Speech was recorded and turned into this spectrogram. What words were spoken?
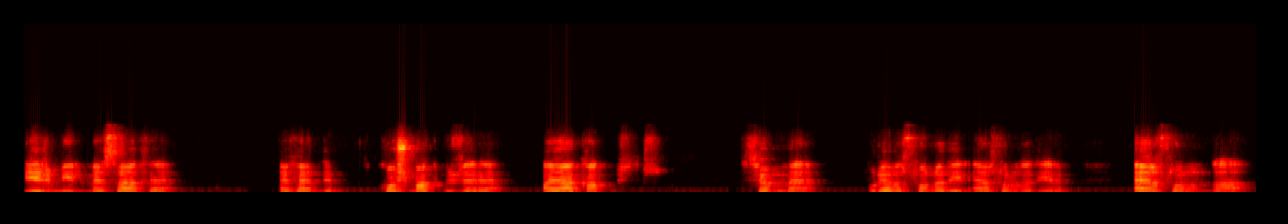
bir mil mesafe efendim koşmak üzere ayağa kalkmıştır. Sümme, buraya da sonra değil en sonunda diyelim. En sonunda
